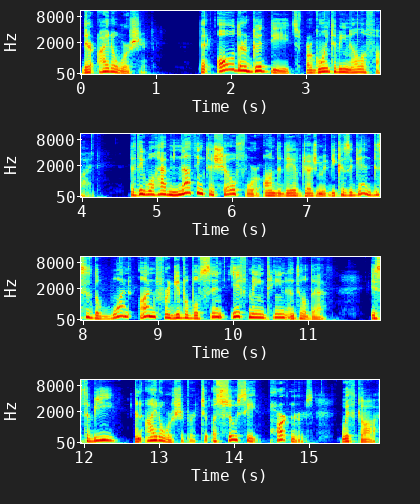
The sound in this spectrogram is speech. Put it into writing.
their idol worship, that all their good deeds are going to be nullified, that they will have nothing to show for on the day of judgment. Because again, this is the one unforgivable sin, if maintained until death, is to be an idol worshiper, to associate partners with God.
